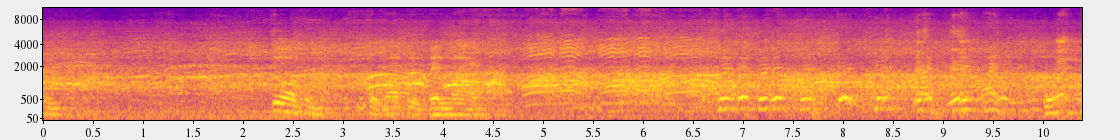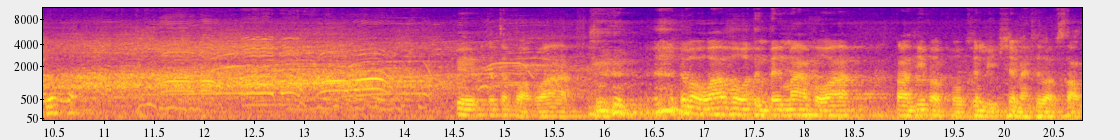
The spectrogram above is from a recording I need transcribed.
ผมคือว่าผมผมว่าตื่นเต้นมาก คือก็จะบอกว่า จะบอกว่าโบตื่นเต้นมากเพราะว่าตอนที่แบบโบขึ้นลิฟต์ใช่ไหมคือแบบสอง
